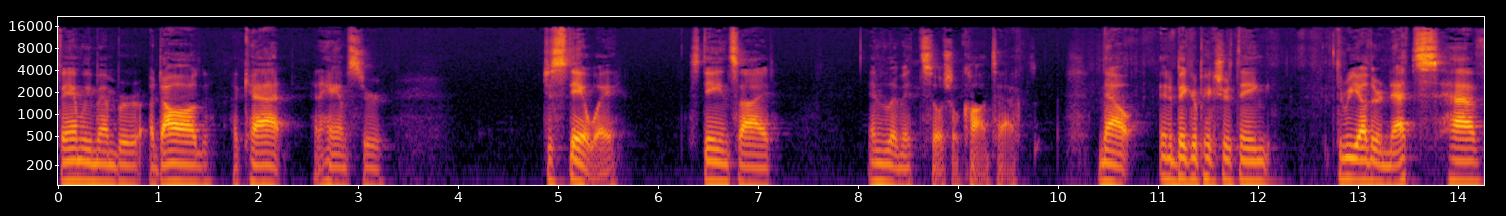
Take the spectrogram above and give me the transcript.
family member, a dog, a cat, a hamster. Just stay away, stay inside, and limit social contact. Now, in a bigger picture thing, three other nets have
